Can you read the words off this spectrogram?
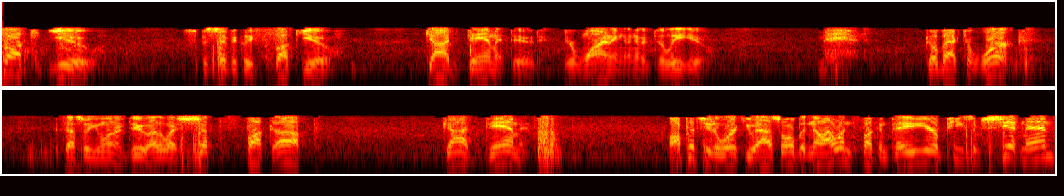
Fuck you. Specifically, fuck you. God damn it, dude. You're whining. I'm going to delete you man, go back to work if that's what you want to do. Otherwise, shut the fuck up. God damn it. I'll put you to work, you asshole, but no, I wouldn't fucking pay you. You're a piece of shit, man.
